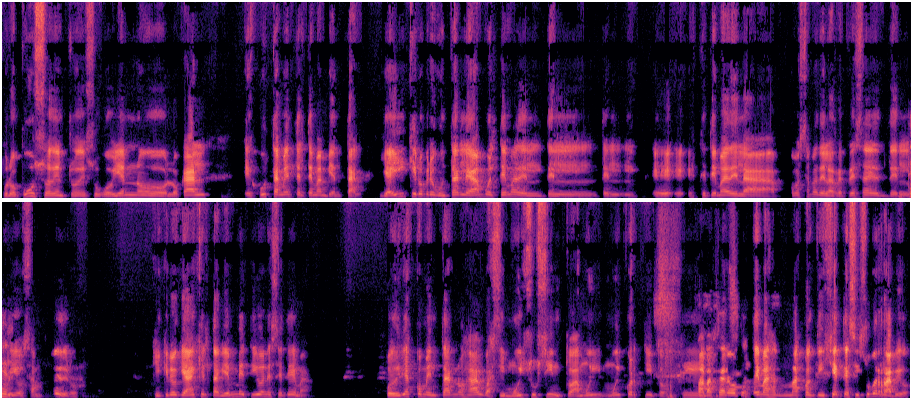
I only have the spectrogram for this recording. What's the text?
propuso dentro de su gobierno local eh, justamente el tema ambiental. Y ahí quiero preguntarle a ambos el tema del, del, del eh, este tema de la, ¿cómo se llama? De la represa del, río San Pedro, que creo que Ángel está bien metido en ese tema. ¿Podrías comentarnos algo así muy sucinto, ah, muy, muy cortito, para pasar a otros temas más contingentes y súper rápido?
